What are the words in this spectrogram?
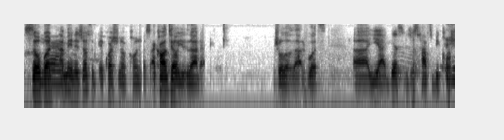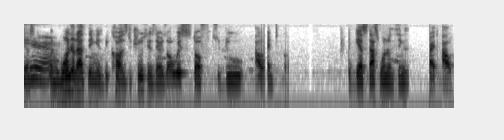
so but Yeah. I mean it's just a, a question of conscience. I can't tell you that control of that but uh yeah I guess you just have to be cautious. Yeah. But one other thing is because the truth is there is always stuff to do outside. I guess that's one of the things right out.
